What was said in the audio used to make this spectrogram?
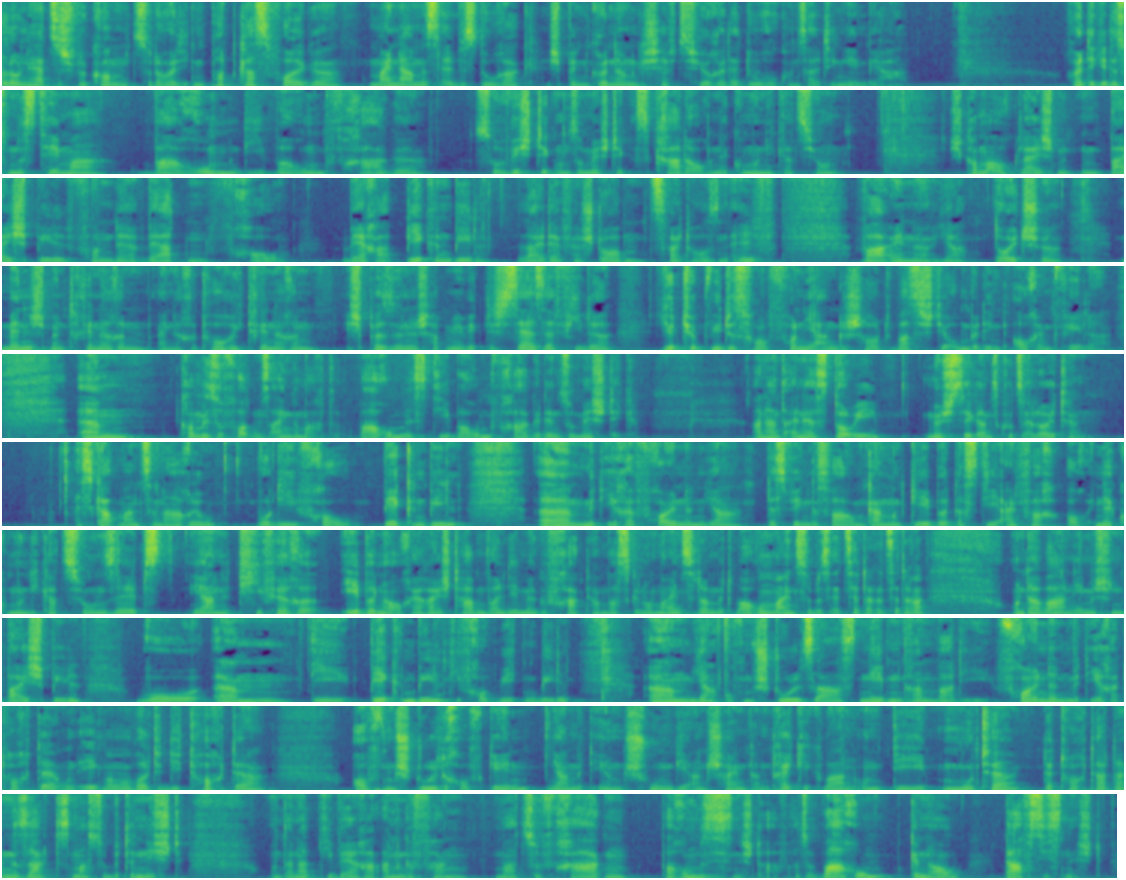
Hallo und herzlich willkommen zu der heutigen Podcast-Folge. Mein Name ist Elvis Durak. Ich bin Gründer und Geschäftsführer der Duro Consulting GmbH. Heute geht es um das Thema, warum die Warum-Frage so wichtig und so mächtig ist, gerade auch in der Kommunikation. Ich komme auch gleich mit einem Beispiel von der werten Frau Vera Birkenbiel, leider verstorben 2011, war eine ja, deutsche Management-Trainerin, eine Rhetoriktrainerin. Ich persönlich habe mir wirklich sehr, sehr viele YouTube-Videos von, von, ihr angeschaut, was ich dir unbedingt auch empfehle. Ähm, kommen wir sofort ins Eingemachte. Warum ist die Warum-Frage denn so mächtig? Anhand einer Story möchte ich sie ganz kurz erläutern. Es gab mal ein Szenario, wo die Frau Birkenbiel äh, mit ihrer Freundin, ja, deswegen das war auch Gang und Gäbe, dass die einfach auch in der Kommunikation selbst ja eine tiefere Ebene auch erreicht haben, weil die immer gefragt haben, was genau meinst du damit, warum meinst du das, etc. etc. Und da war nämlich ein Beispiel, wo ähm, die Birkenbiel, die Frau Birkenbiel, ähm, ja, auf dem Stuhl saß, nebendran war die Freundin mit ihrer Tochter und irgendwann mal wollte die Tochter auf den Stuhl drauf gehen, ja, mit ihren Schuhen, die anscheinend dann dreckig waren. Und die Mutter der Tochter hat dann gesagt, das machst du bitte nicht. Und dann hat die Vera angefangen, mal zu fragen, warum sie es nicht darf. Also warum genau darf sie es nicht?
